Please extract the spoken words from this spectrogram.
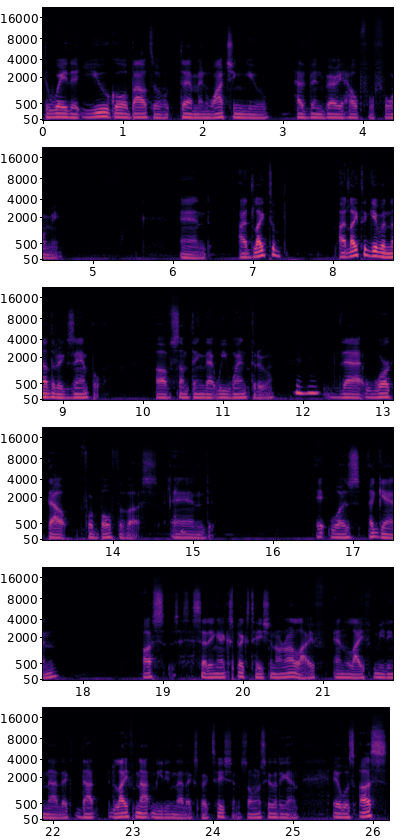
the way that you go about them and watching you have been very helpful for me. And i'd like to i'd like to give another example of something that we went through that worked out for both of us. And it was again us setting expectation on our life and life meeting that ex- not life not meeting that expectation. So I'm gonna say that again. It was us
